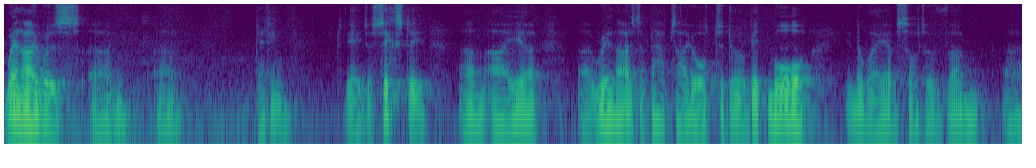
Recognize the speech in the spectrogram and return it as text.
When I was um, uh, getting to the age of 60, um, I uh, uh, realized that perhaps I ought to do a bit more in the way of sort of um, uh,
